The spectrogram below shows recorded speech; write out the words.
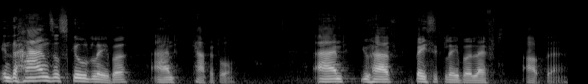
in the hands of skilled labor and capital. And you have basic labor left out there.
